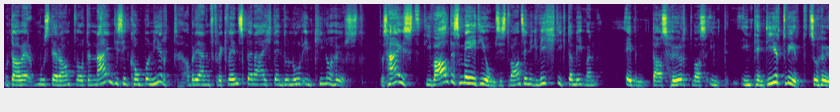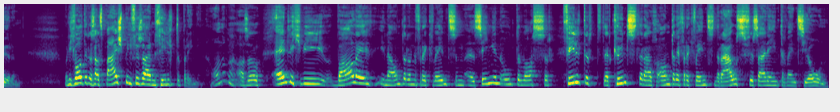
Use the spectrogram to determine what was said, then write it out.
Und da musste er antworten, nein, die sind komponiert, aber in einem Frequenzbereich, den du nur im Kino hörst. Das heißt, die Wahl des Mediums ist wahnsinnig wichtig, damit man eben das hört, was intendiert wird zu hören. Und ich wollte das als Beispiel für so einen Filter bringen. Oder? Also ähnlich wie Wale in anderen Frequenzen äh, singen unter Wasser, filtert der Künstler auch andere Frequenzen raus für seine Intervention.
